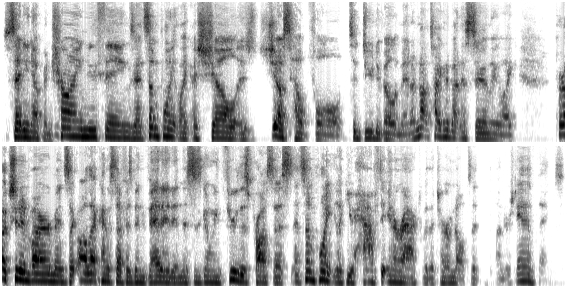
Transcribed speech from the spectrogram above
setting up and trying new things. At some point, like a shell is just helpful to do development. I'm not talking about necessarily like production environments, like all that kind of stuff has been vetted and this is going through this process. At some point, like you have to interact with a terminal to understand things.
